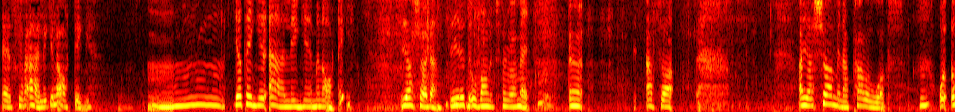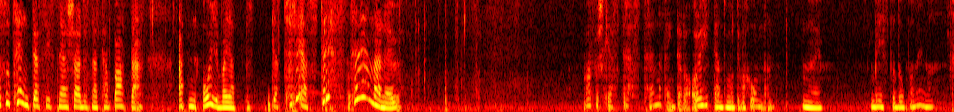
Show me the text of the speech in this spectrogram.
Eh, ska jag vara ärlig eller artig? Mm. Jag tänker ärlig men artig. Jag kör den. Det är lite ovanligt för att vara mig. Uh, alltså... Ja, jag kör mina powerwalks. Mm. Och, och så tänkte jag sist när jag körde sån här tabata att oj vad jag, jag trä, stresstränar nu. Varför ska jag stressträna tänkte jag då. Och då hittade jag inte motivationen. Nej. Brist på dopamin va?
